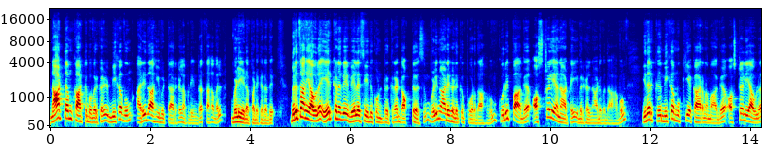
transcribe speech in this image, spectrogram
நாட்டம் காட்டுபவர்கள் மிகவும் அரிதாகிவிட்டார்கள் அப்படின்ற தகவல் வெளியிடப்படுகிறது. பிரித்தானியாவில் ஏற்கனவே வேலை செய்து கொண்டிருக்கிற டாக்டர்ஸும் வெளிநாடுகளுக்கு போறதாகவும் குறிப்பாக ஆஸ்திரேலியா நாட்டை இவர்கள் நாடுவதாகவும் இதற்கு மிக முக்கிய காரணமாக ஆஸ்திரேலியாவில்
